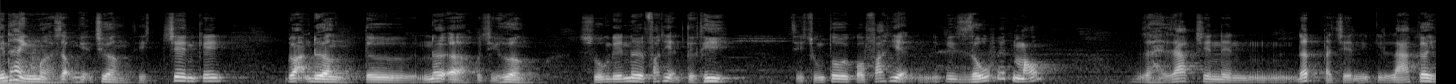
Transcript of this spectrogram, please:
Tiến hành mở rộng hiện trường thì trên cái đoạn đường từ nơi ở của chị Hường xuống đến nơi phát hiện tử thi thì chúng tôi có phát hiện những cái dấu vết máu rải rác trên nền đất và trên những cái lá cây.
